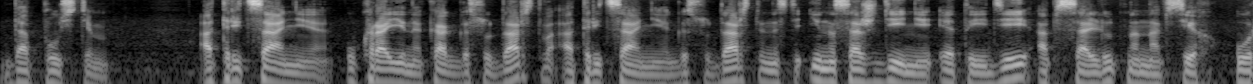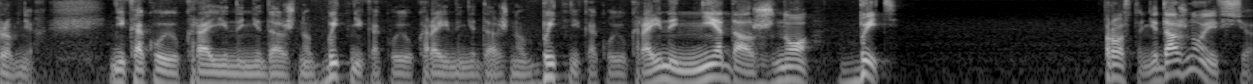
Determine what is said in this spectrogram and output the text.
допустим, отрицание Украины как государства, отрицание государственности и насаждение этой идеи абсолютно на всех уровнях. Никакой Украины не должно быть, никакой Украины не должно быть, никакой Украины не должно быть. Просто не должно и все.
